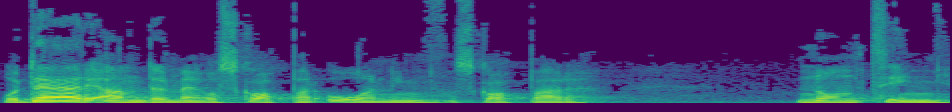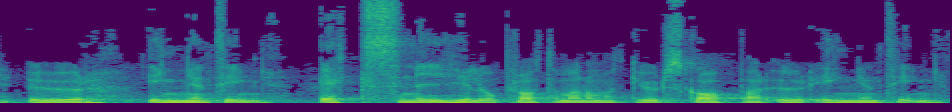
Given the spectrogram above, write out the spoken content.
och där är anden med och skapar ordning och skapar någonting ur ingenting. Ex nihilo pratar man om att Gud skapar ur ingenting.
